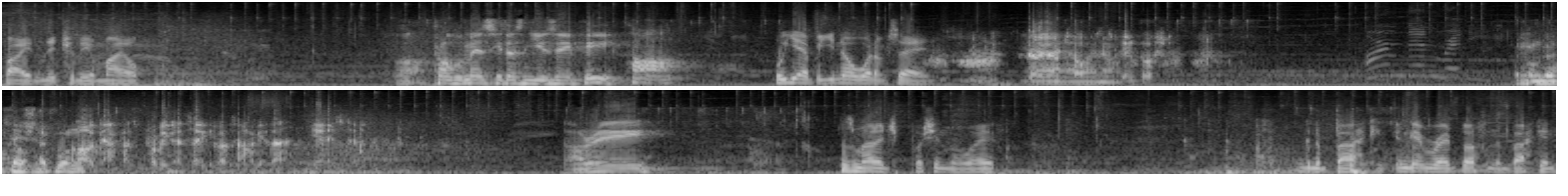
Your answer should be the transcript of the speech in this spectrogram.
by literally a mile. Well, problem is he doesn't use AP. Ha! Well, yeah, but you know what I'm saying. Going Yeah, I on know, top I has know. been pushed. Armed. Everyone goes Vision. up, everyone. Oh, Gangplank's probably gonna take it by the time I get there. Yeah, it's dead. Sorry. Doesn't matter, just pushing the wave. I'm gonna back, I'm getting red buff and then back in.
